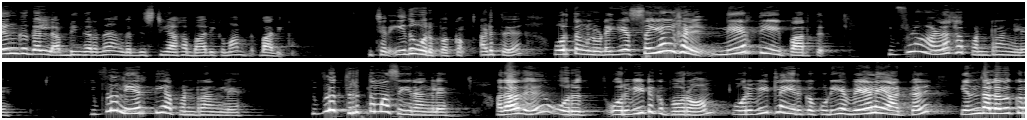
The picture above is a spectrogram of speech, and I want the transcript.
ஏங்குதல் அப்படிங்கிறது அங்கே திருஷ்டியாக பாதிக்குமா? பாதிக்கும். சரி இது ஒரு பக்கம். அடுத்து ஒருத்தங்களுடைய செயல்கள் நேர்த்தியை பார்த்து. இவ்வளோ அழகாக பண்ணுறாங்களே இவ்வளோ நேர்த்தியாக பண்ணுறாங்களே இவ்வளோ திருத்தமாக செய்கிறாங்களே அதாவது ஒரு ஒரு வீட்டுக்கு போகிறோம் ஒரு வீட்டில் இருக்கக்கூடிய வேலையாட்கள் எந்த அளவுக்கு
